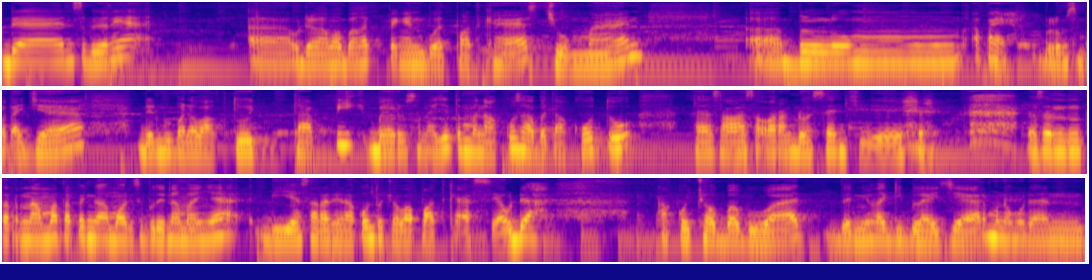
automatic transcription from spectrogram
Dan sebenarnya uh, udah lama banget pengen buat podcast Cuman uh, belum apa ya belum sempat aja dan belum ada waktu. Tapi barusan aja temen aku sahabat aku tuh uh, salah seorang dosen sih dosen ternama tapi nggak mau disebutin namanya dia saranin aku untuk coba podcast. Ya udah aku coba buat dan ini lagi belajar. Mudah-mudahan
